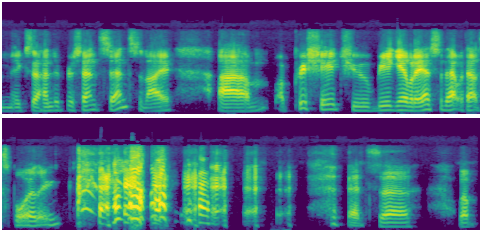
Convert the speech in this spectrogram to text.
makes 100% sense. And I um, appreciate you being able to answer that without spoiling. That's, uh, well,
